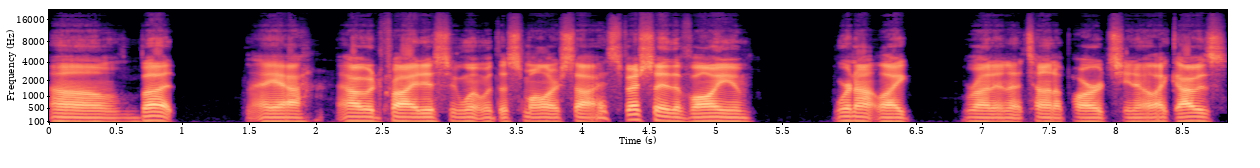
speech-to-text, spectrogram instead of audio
Um, but uh, yeah, I would probably just went with the smaller size, especially the volume. We're not like running a ton of parts, you know. Like I was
